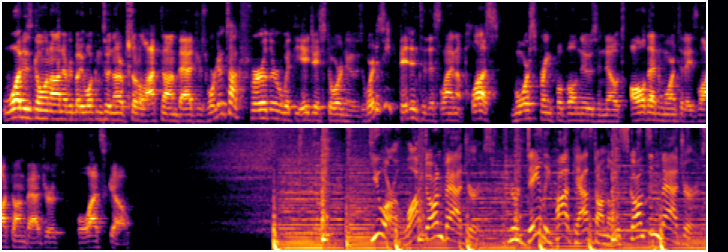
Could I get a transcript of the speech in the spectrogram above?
What is going on, everybody? Welcome to another episode of Locked On Badgers. We're going to talk further with the AJ Storr news. Where does he fit into this lineup? Plus, more spring football news and notes. All that and more in today's Locked On Badgers. Let's go. You are Locked On Badgers, your daily podcast on the Wisconsin Badgers,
